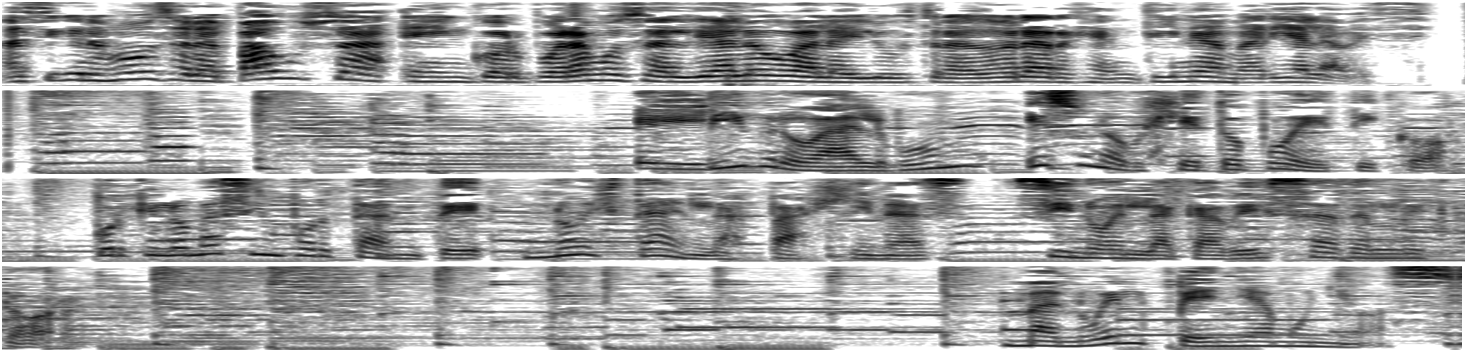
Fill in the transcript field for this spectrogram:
Así que nos vamos a la pausa e incorporamos al diálogo a la ilustradora argentina María Lavesi. El libro álbum es un objeto poético, porque lo más importante no está en las páginas, sino en la cabeza del lector. Manuel Peña Muñoz.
